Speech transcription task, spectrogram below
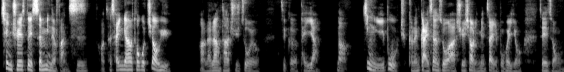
欠缺对生命的反思啊，他才应该要透过教育啊来让他去做这个培养，那进一步可能改善说啊，学校里面再也不会有这种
